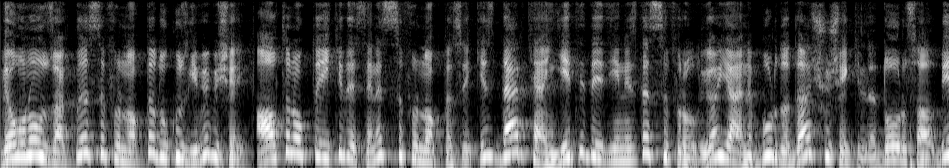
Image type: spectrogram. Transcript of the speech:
ve ona uzaklığı 0.9 gibi bir şey. 6.2 deseniz 0.8 derken 7 dediğinizde 0 oluyor. Yani burada da şu şekilde doğrusal bir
